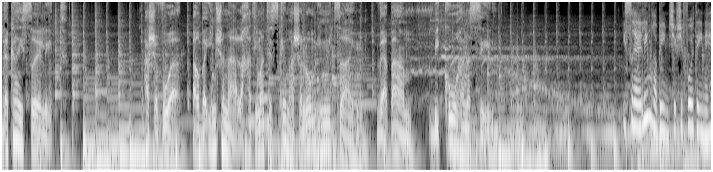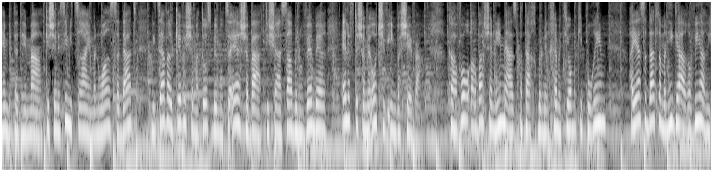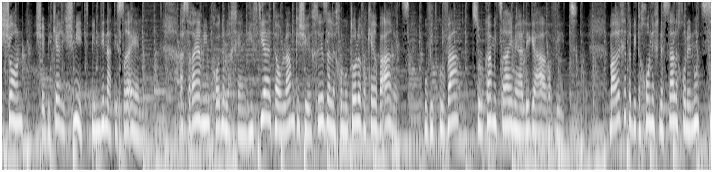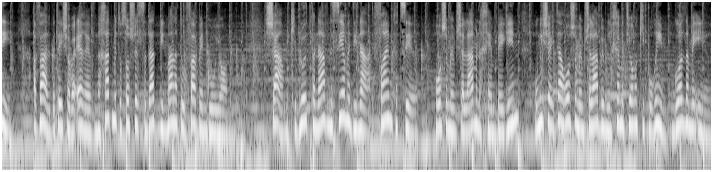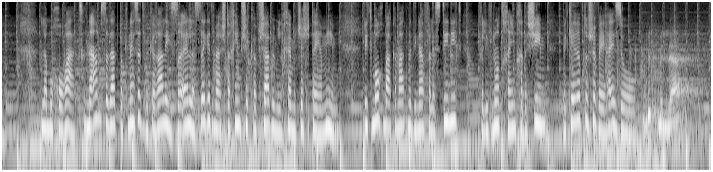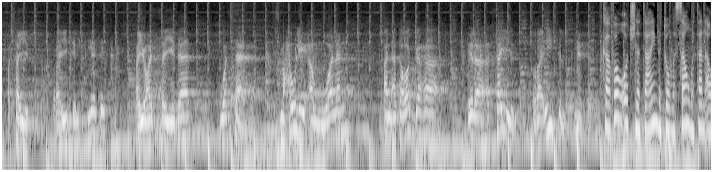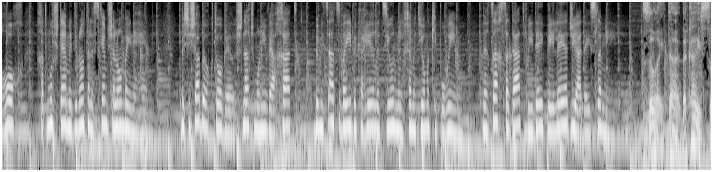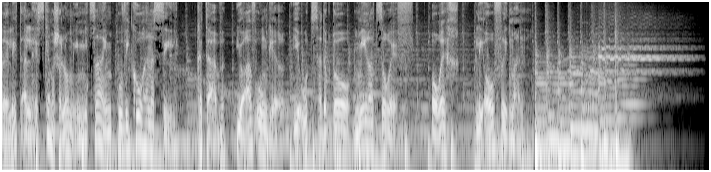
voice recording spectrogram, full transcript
דקה ישראלית. השבוע, 40 שנה לחתימת הסכם השלום עם מצרים, והפעם, ביקור הנשיא. ישראלים רבים שפשפו את עיניהם בתדהמה כשנשיא מצרים אנואר סאדאת ניצב על כבש המטוס במוצאי השבת, 19 בנובמבר 1977. כעבור ארבע שנים מאז פתח במלחמת יום הכיפורים, היה סאדאת למנהיג הערבי הראשון שביקר רשמית במדינת ישראל. עשרה ימים קודם לכן הפתיע את העולם כשהכריז על נכונותו לבקר בארץ, ובתגובה סולקה מצרים מהליגה הערבית. מערכת הביטחון נכנסה לכוננות שיא, אבל בתשע בערב נחת מטוסו של סאדאת בנמל התעופה בן גוריון. שם קיבלו את פניו נשיא המדינה, אפרים קציר, ראש הממשלה מנחם בגין, ומי שהייתה ראש הממשלה במלחמת יום הכיפורים, גולדה מאיר. למחרת, נאם סאדאת בכנסת וקרא לישראל לסגת מהשטחים שכבשה במלחמת ששת הימים, לתמוך בהקמת מדינה פלסטינית ולבנות חיים חדשים בקרב תושבי האזור. بسم الله السيد رئيس الكنيست أيها السيدات والسادة اسمحوا لي أولا أن أتوجه إلى السيد رئيس الكنيست כעבור עוד שנתיים, בתום משא ומתן ארוך, חתמו שתי המדינות על הסכם שלום ביניהן. ב-6 באוקטובר, שנת 81, במצעד צבאי בקהיר לציון מלחמת יום הכיפורים, נרצח סאדאת בידי פעילי הג'יהאד האסלאמי. זו הייתה דקה ישראלית על הסכם השלום עם מצרים וביקור הנשיא. כתב יואב אונגר, ייעוץ הדוקטור מירה צורף. עורך ליאור פרידמן.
